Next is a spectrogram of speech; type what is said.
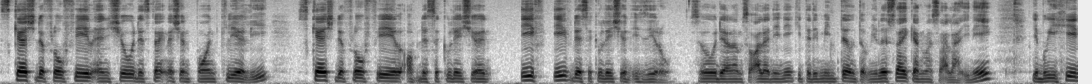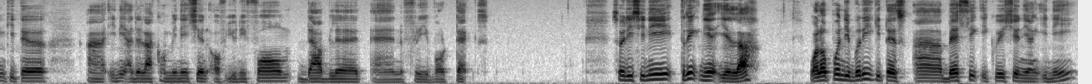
Sketch the flow field and show the stagnation point clearly. Sketch the flow field of the circulation if if the circulation is zero. So dalam soalan ini kita diminta untuk menyelesaikan masalah ini. Dia beri hint kita uh, ini adalah combination of uniform, doublet and free vortex. So di sini triknya ialah walaupun diberi kita uh, basic equation yang ini,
